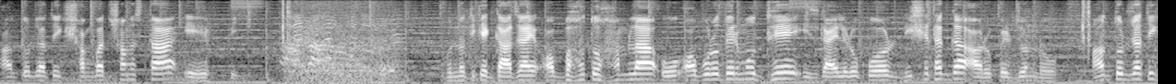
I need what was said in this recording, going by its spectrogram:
আন্তর্জাতিক সংবাদ সংস্থা এএফপি। অন্যদিকে গাজায় অব্যাহত হামলা ও অবরোধের মধ্যে ইসরায়েলের ওপর নিষেধাজ্ঞা আরোপের জন্য আন্তর্জাতিক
